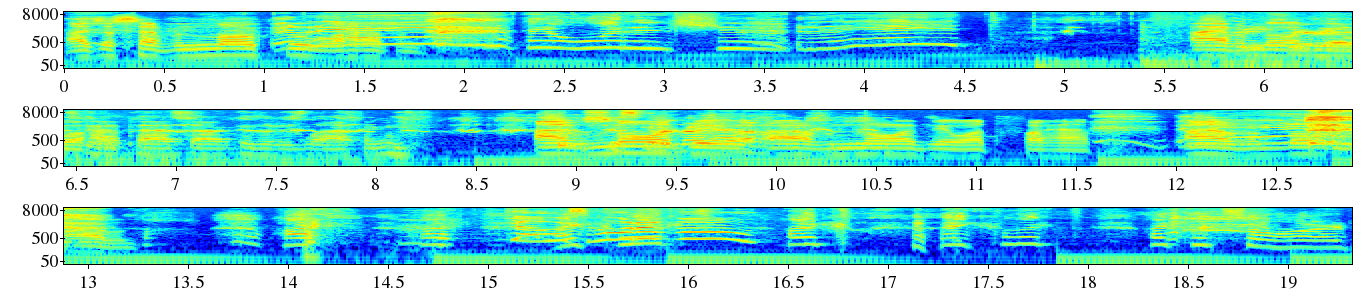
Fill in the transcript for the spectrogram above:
I just have no clue what happened. It wouldn't shoot! Red! I have pretty no sure idea Red's what gonna happened. pass out because of his laughing. I have no just gonna run idea. I have no idea what the fuck happened. I have no. I have. I, I, That was I horrible! I, cl- I clicked. I clicked so hard.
